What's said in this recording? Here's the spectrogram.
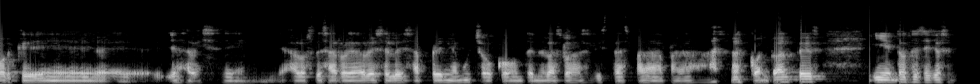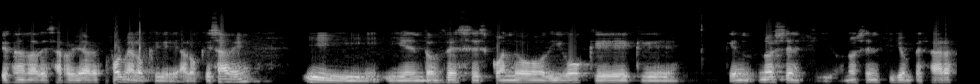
porque ya sabéis, eh, a los desarrolladores se les apremia mucho con tener las cosas listas para, cuanto antes y entonces ellos empiezan a desarrollar conforme a lo que, a lo que saben y, entonces es cuando digo que, que, no es sencillo, no es sencillo empezar,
